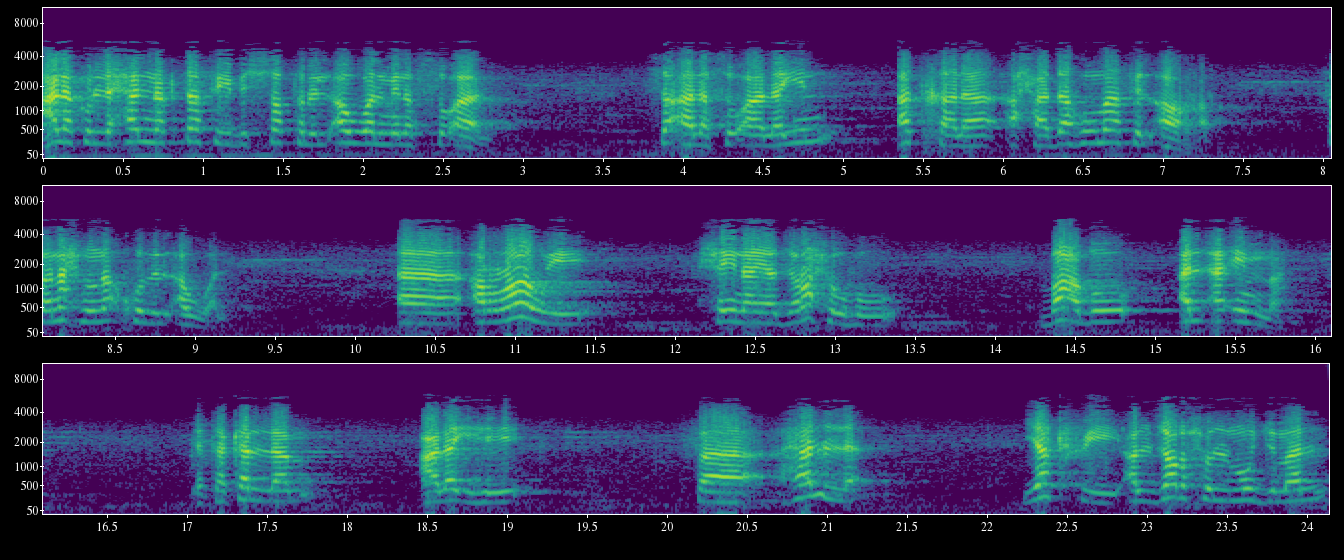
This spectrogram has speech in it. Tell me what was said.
على كل حال نكتفي بالشطر الأول من السؤال. سأل سؤالين أدخل أحدهما في الآخر. فنحن نأخذ الأول. آه الراوي حين يجرحه بعض الأئمة يتكلم عليه فهل يكفي الجرح المجمل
